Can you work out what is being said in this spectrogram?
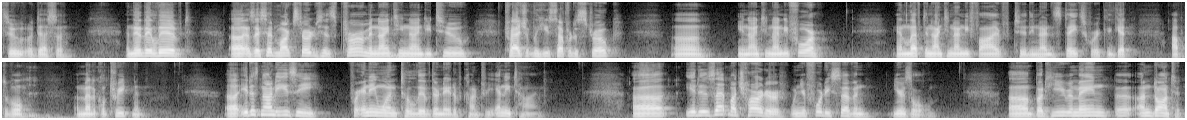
to Odessa. And there they lived uh, as I said, Mark started his firm in 1992. Tragically, he suffered a stroke uh, in 1994 and left in 1995 to the United States where he could get optimal uh, medical treatment. Uh, it is not easy for anyone to live their native country anytime. Uh, it is that much harder when you're 47 years old. Uh, but he remained undaunted.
